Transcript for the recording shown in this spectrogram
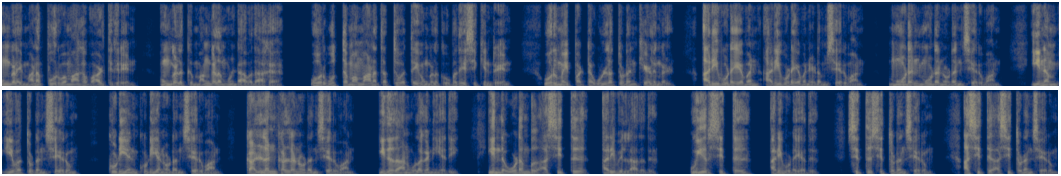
உங்களை மனப்பூர்வமாக வாழ்த்துகிறேன். உங்களுக்கு மங்களம் உண்டாவதாக. ஓர் உத்தமமான தத்துவத்தை உங்களுக்கு உபதேசிக்கின்றேன். ஒருமைப்பட்ட உள்ளத்துடன் கேளுங்கள். அறிவுடையவன் அறிவுடையவனிடம் சேருவான். மூடன் மூடனுடன் சேருவான். இனம் ஈவத்துடன் சேரும். குடியன் குடியனுடன் சேருவான். கள்ளன் கள்ளனுடன் சேருவான். இதுதான் உலக நியதி. இந்த உடம்பு அசித்து அறிவில்லாதது. உயிர் சித்து அறிவுடையது. சித்து சித்துடன் சேரும். அசித்து அசித்துடன் சேரும்.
